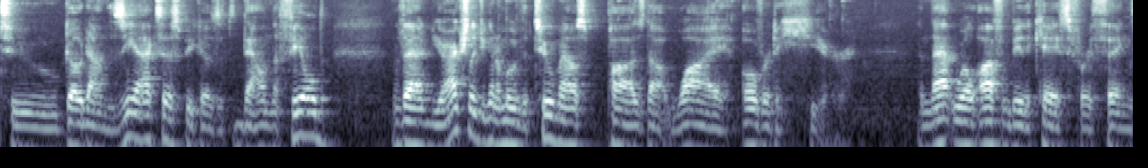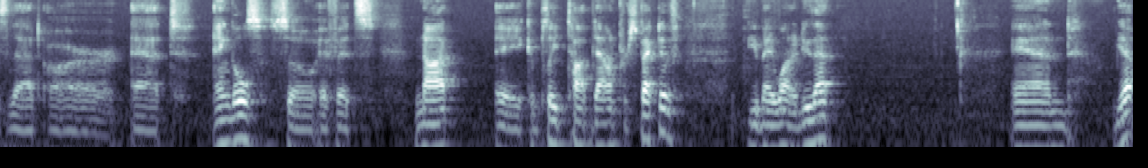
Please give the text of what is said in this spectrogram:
to go down the z-axis because it's down the field. Then you're actually going to move the two mouse pos dot y over to here, and that will often be the case for things that are at angles. So if it's not a complete top-down perspective, you may want to do that. And yeah,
